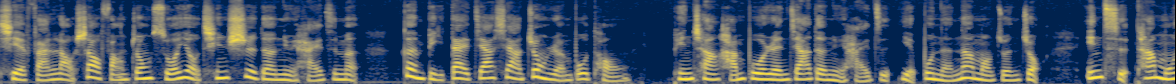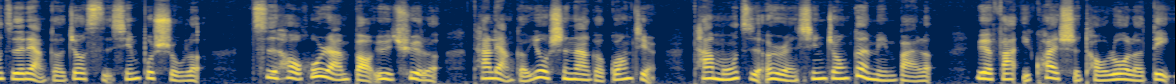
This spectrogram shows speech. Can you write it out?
且凡老少房中所有亲事的女孩子们，更比待家下众人不同。平常寒薄人家的女孩子，也不能那么尊重。因此，他母子两个就死心不赎了。伺候忽然宝玉去了，他两个又是那个光景，他母子二人心中更明白了，越发一块石头落了地，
